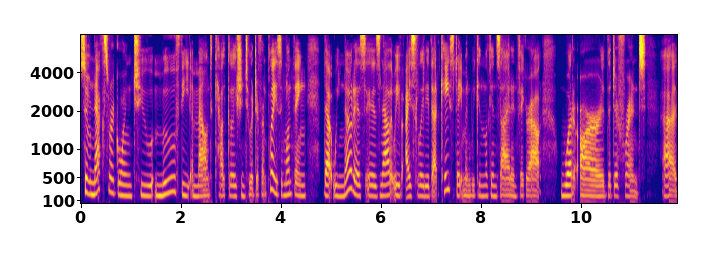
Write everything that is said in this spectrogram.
So next we're going to move the amount calculation to a different place. And one thing that we notice is now that we've isolated that case statement, we can look inside and figure out what are the different uh,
